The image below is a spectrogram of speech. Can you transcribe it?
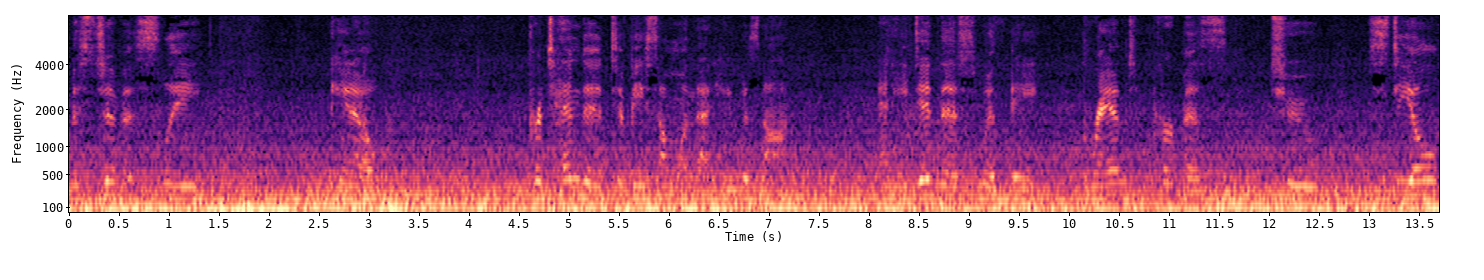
mischievously, you know, pretended to be someone that he was not. And he did this with a grand purpose to steal,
